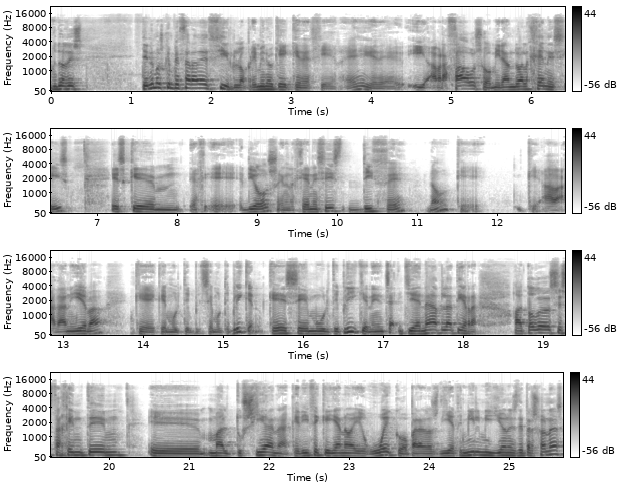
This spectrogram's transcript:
Entonces, tenemos que empezar a decir lo primero que hay que decir, ¿eh? y abrazados o mirando al Génesis, es que mm, eh, Dios en el Génesis dice ¿no? que, que Adán y Eva que, se multipliquen, que se multipliquen, llenad la tierra. A toda esta gente eh, maltusiana que dice que ya no hay hueco para los 10.000 millones de personas,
